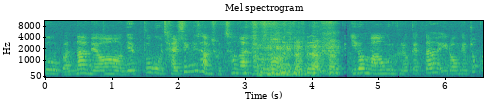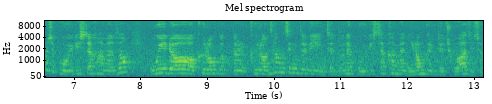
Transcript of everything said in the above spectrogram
또 만나면 예쁘고 잘생긴 사람 좋잖아요. 이런 마음으로 그렸겠다 이런 게 조금씩 보이기 시작하면서 오히려 그런 것들 그런 상징들이 이제 눈에 보이기 시작하면 이런 그림들이 좋아지죠.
